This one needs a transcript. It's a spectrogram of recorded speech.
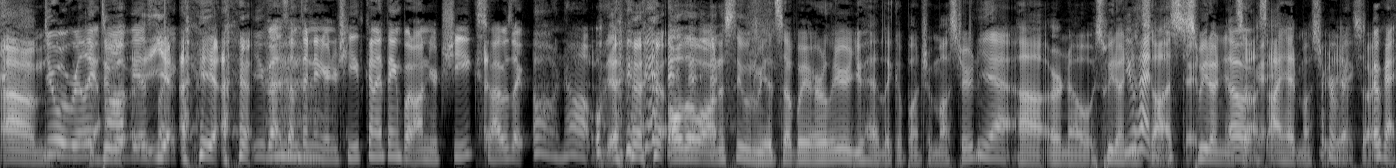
um, Do a really do a- obvious, yeah, yeah. you got something in your teeth kind of thing, but on your cheeks. So I was like, oh no. Although honestly, when we had Subway earlier, you had like a bunch of mustard. yeah. Uh, or no, sweet onion had sauce. mustard. Sweet onion Oh, sauce. okay. I had mustard. Yeah, sorry. Okay.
